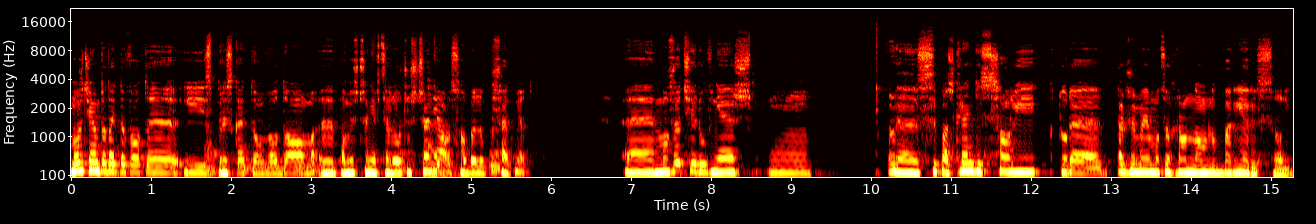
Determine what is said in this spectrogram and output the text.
Możecie ją dodać do wody i spryskać tą wodą e, pomieszczenie w celu oczyszczenia osoby lub przedmiot. Możecie również mm, sypać kręgi z soli, które także mają moc ochronną lub bariery z soli.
